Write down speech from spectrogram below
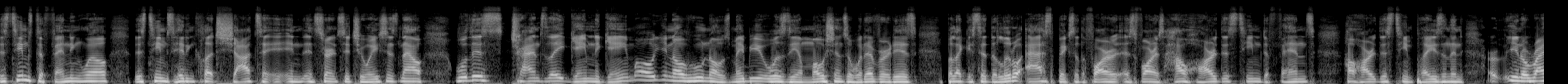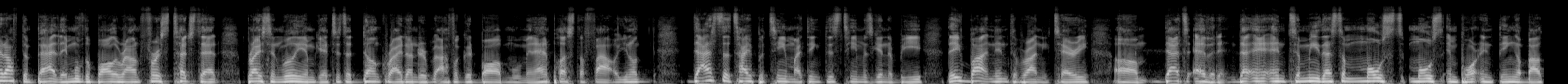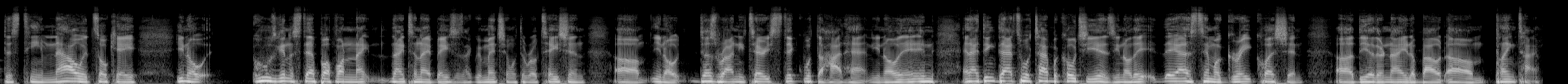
This team's defending well. This team's hitting clutch shots in, in, in, certain situations. Now, will this translate game to game? Well, you know, who knows? Maybe it was the emotions or whatever it is. But like I said, the little aspects of the far as far as how hard this team defends, how hard this team plays, and then er, you know, right off the bat, they move the ball around. First touch that Bryson William gets, it's a dunk right under off a good ball movement, and plus the foul. You know, that's the type of team I think this team is going to be. They've bought into Rodney Terry. Um, that's evident, that, and, and to me, that's the most most important thing about this team. Now it's okay, you know, who's going to step up on night night to night basis, like we mentioned with the rotation. Um, you know, does Rodney Terry stick with the hot hand? You know, and and I think that's what type of coach he is. You know, they they asked him a great question uh, the other night about um, playing time,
